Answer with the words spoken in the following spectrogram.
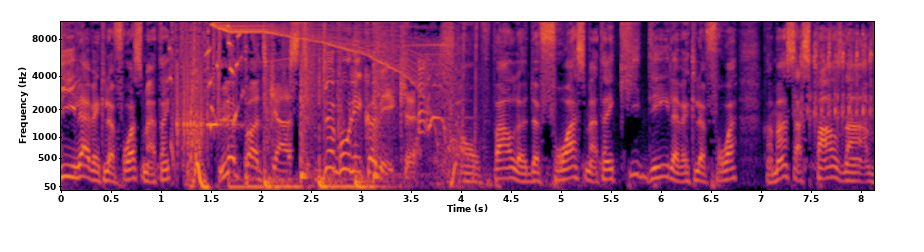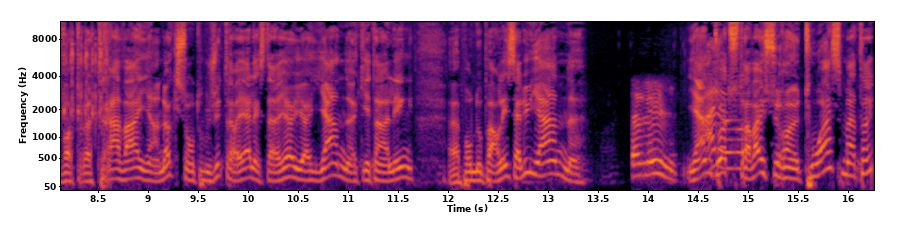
dealez avec le froid ce matin. Le podcast Debout les comiques. On vous parle de froid ce matin. Qui deal avec le froid? Comment ça se passe dans votre travail? Il y en a qui sont obligés de travailler à l'extérieur. Il y a Yann qui est en ligne euh, pour nous parler. Salut Yann! Salut. Yann, toi, tu travailles sur un toit ce matin?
